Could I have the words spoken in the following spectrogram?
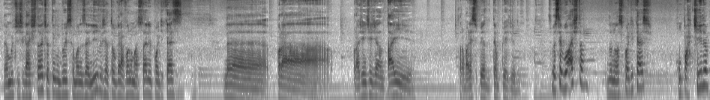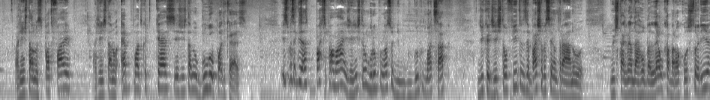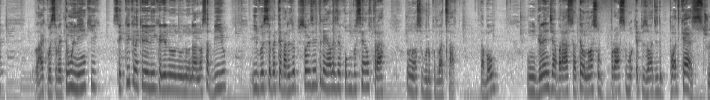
é muito desgastante. Eu tenho duas semanas aí livres, já estou gravando uma série de podcasts né, para a gente adiantar e trabalhar esse tempo perdido. Se você gosta do nosso podcast, compartilha. A gente está no Spotify, a gente está no Apple Podcast e a gente está no Google Podcast. E se você quiser participar mais, a gente tem um grupo, nosso grupo do WhatsApp, Dica de Gestão Fitness. É basta você entrar no, no Instagram da arroba Léo Cabaral Consultoria lá que você vai ter um link. Você clica naquele link ali no, no, na nossa bio e você vai ter várias opções, entre elas é como você entrar no nosso grupo do WhatsApp, tá bom? Um grande abraço, até o nosso próximo episódio de podcast.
